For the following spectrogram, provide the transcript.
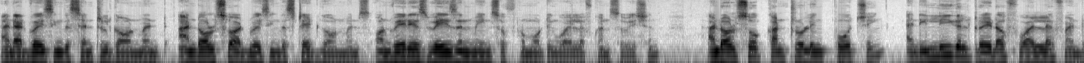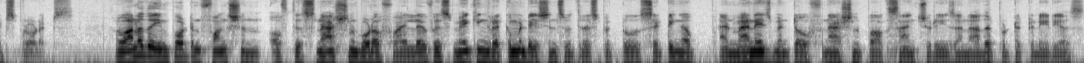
and advising the central government and also advising the state governments on various ways and means of promoting wildlife conservation and also controlling poaching and illegal trade of wildlife and its products. One other important function of this National Board of Wildlife is making recommendations with respect to setting up and management of national parks, sanctuaries, and other protected areas.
